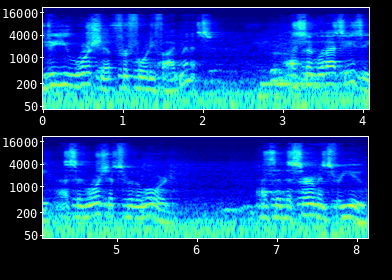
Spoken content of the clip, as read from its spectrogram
do you worship for 45 minutes? I said, Well, that's easy. I said, Worship's for the Lord. I said, The sermon's for you.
